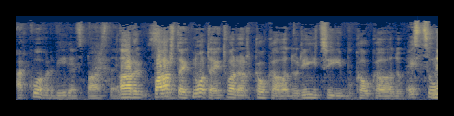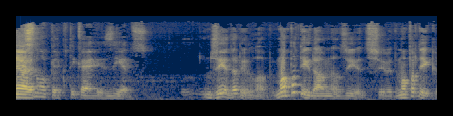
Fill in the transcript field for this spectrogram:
ar ko var vīrietis pārsteigt? Ar pārsteigt noteikti var ar kaut kādu rīcību, kaut kādu. Es cūkas nopirku tikai ziedus. Ziedi arī labi. Man patīk dāvināt ziedus, sieviete. Man patīk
